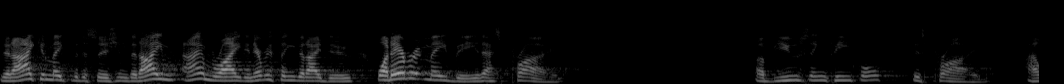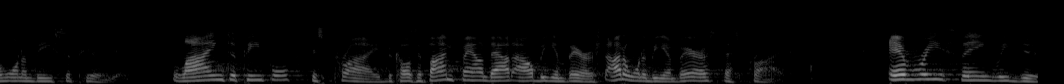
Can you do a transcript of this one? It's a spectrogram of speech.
that I can make the decision, that I'm, I'm right in everything that I do, whatever it may be, that's pride. Abusing people is pride. I want to be superior. Lying to people is pride because if I'm found out, I'll be embarrassed. I don't want to be embarrassed. That's pride. Everything we do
